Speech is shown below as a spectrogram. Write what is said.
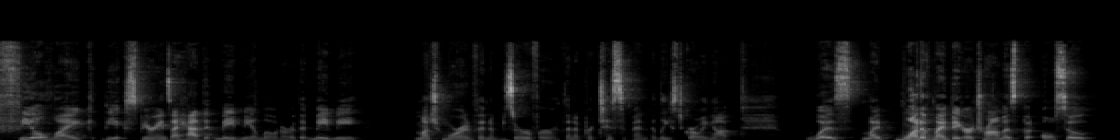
feel like the experience I had that made me a loner, that made me much more of an observer than a participant, at least growing up, was my one of my bigger traumas, but also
